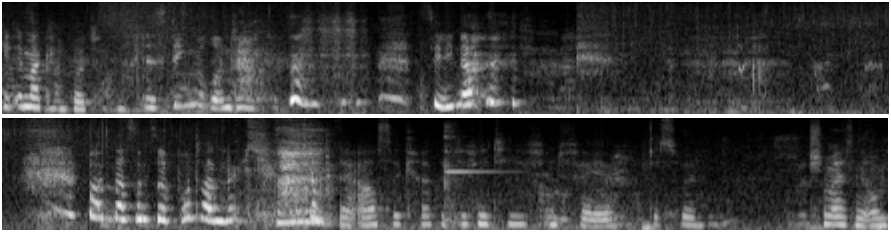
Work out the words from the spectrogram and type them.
geht immer kaputt. Das Ding runter. Selina. Und das sind so Butternöckchen. Der erste Crepe ist definitiv ein Fail. Das will. Schmeiß ihn um.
